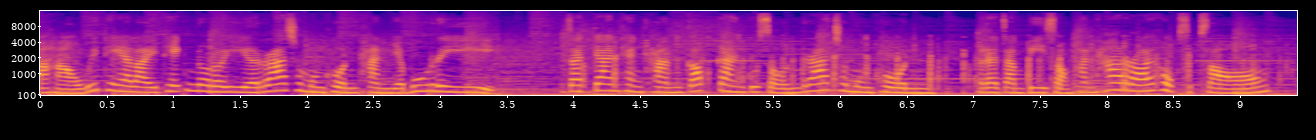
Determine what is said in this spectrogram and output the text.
มหาวิทยาลัยเทคโนโลยีราชมงคลธัญบุรี จัดการแข่งขันกอล์ฟการกุศลราชมงคล ประจำปี 2562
